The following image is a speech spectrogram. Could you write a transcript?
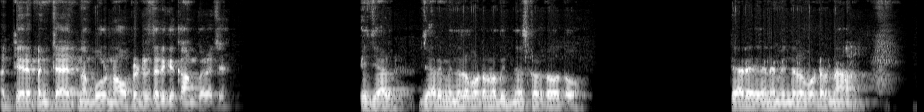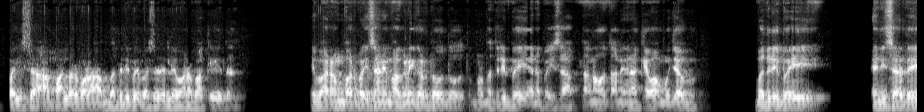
અત્યારે પંચાયતના બોર્ડના ઓપરેટર તરીકે કામ કરે છે. એ જ્યારે જ્યારે મિનરલ વોટરનો બિઝનેસ કરતો હતો, ત્યારે એને મિનરલ વોટરના પૈસા આ પાર્લરવાળા બદ્રીભાઈ પાસેથી લેવાના બાકી હતા. એ વારંવાર પૈસાની માગણી કરતો હતો, તો પણ બદ્રીભાઈ એને પૈસા આપતા નહોતા હતા અને એના કહેવા મુજબ બદ્રીભાઈ એની સાથે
